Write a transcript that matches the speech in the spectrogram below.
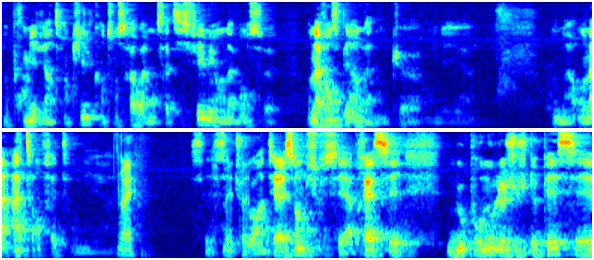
nos premiers viens tranquilles quand on sera vraiment satisfait. Mais on avance, on avance bien là. Donc, on, est, on, a, on a hâte en fait. On est, ouais. C'est toujours intéressant puisque c'est après, c'est nous pour nous le juge de paix, c'est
